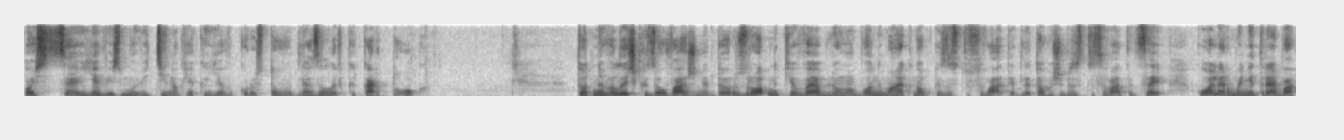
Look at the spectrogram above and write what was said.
ось цей. Я візьму відтінок, який я використовую для заливки карток. Тут невеличке зауваження до розробників Weblium, бо немає кнопки застосувати. Для того, щоб застосувати цей колір, мені треба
